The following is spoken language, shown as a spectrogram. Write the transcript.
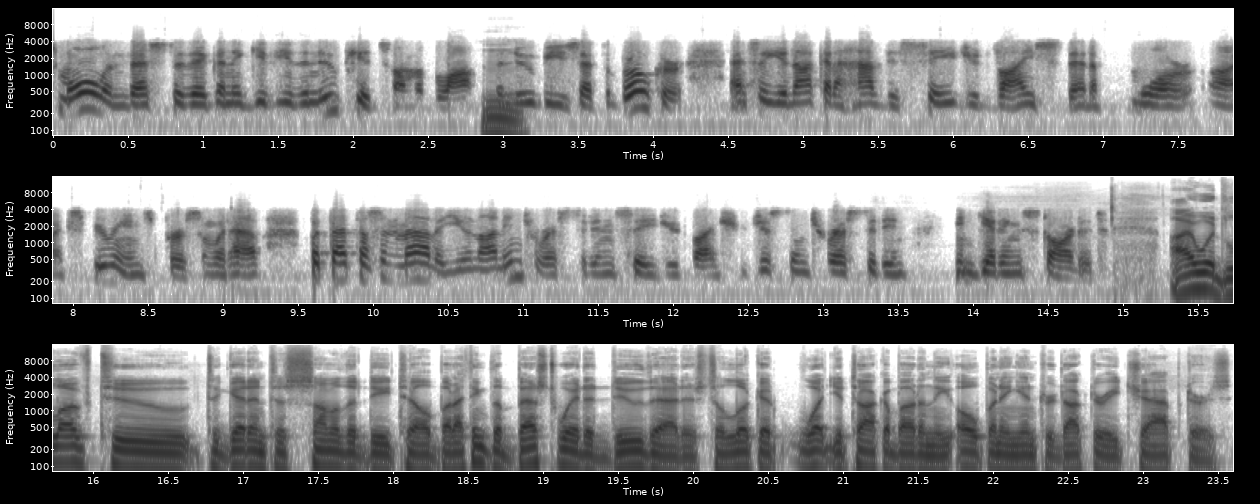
small investor, they're going to give you the new kids on the block, mm. the newbies at the broker, and so you're not going to have this sage advice that a more uh, experienced person would have. But that doesn't matter. You're not interested in sage advice. You're just interested in in getting started. I would love to to get into some of the detail, but I think the best way to do that is to look at what you talk about in the opening introductory chapters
